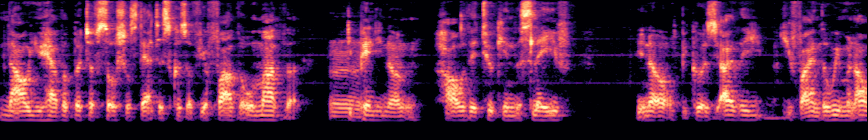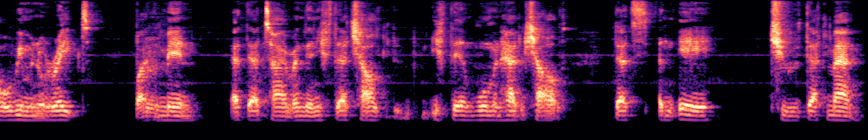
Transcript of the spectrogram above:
now you have a bit of social status because of your father or mother, mm. depending on how they took in the slave. You know, because either you, find the women, our women were raped by the mm. men at that time, and then if that child, if their woman had a child, that's an heir to that man.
